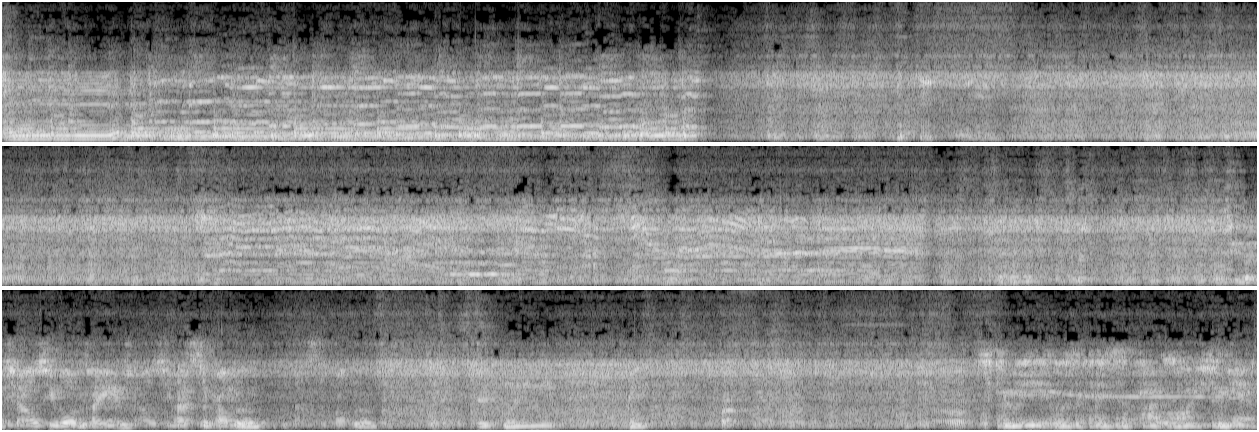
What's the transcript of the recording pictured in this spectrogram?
that Chelsea won't pay him. That's the problem. That's the problem. For me, it was a case of Pat Rice to get.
